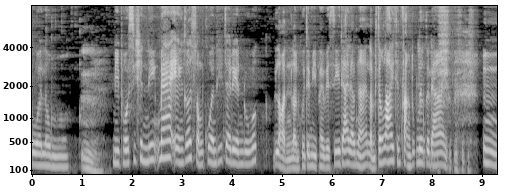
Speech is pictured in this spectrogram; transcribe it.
ตัวลงอืมมี positioning แม่เองก็สมควรที่จะเรียนรู้ว่า หล่อนหล่อนควรจะมี privacy ได้แล้วนะ หล่อนไม่ต้องเล่าให้ฉันฟังทุกเรื่องก็ได้ อืม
